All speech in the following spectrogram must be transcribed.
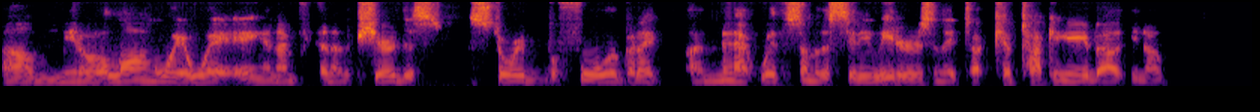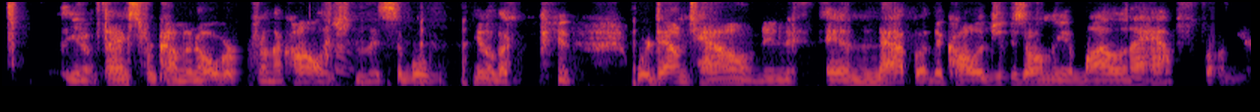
um, you know, a long way away. And I've and I've shared this story before, but I, I met with some of the city leaders, and they t- kept talking about, you know, you know, thanks for coming over from the college. And they said, well, you know, like we're downtown in, in Napa. The college is only a mile and a half from here.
